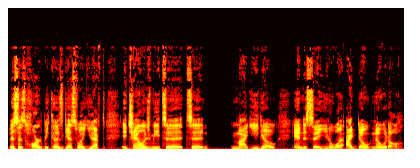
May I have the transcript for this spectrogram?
This is hard because guess what? You have to, it challenged me to, to my ego and to say, you know what? I don't know it all.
